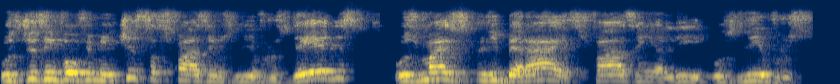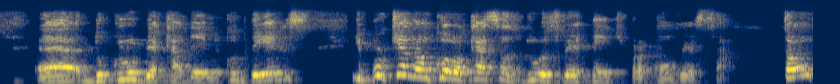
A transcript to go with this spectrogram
os desenvolvimentistas fazem os livros deles, os mais liberais fazem ali os livros é, do clube acadêmico deles. E por que não colocar essas duas vertentes para conversar? Então,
